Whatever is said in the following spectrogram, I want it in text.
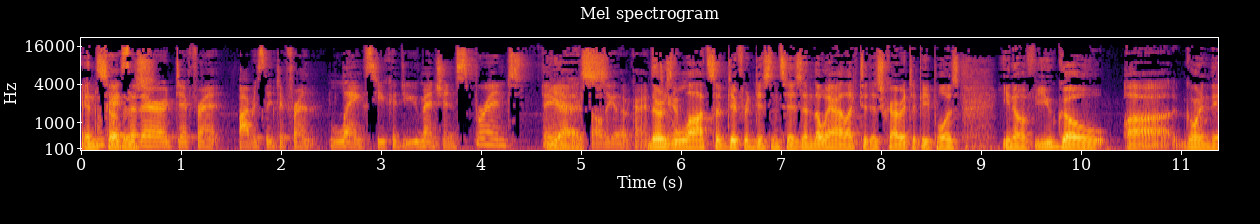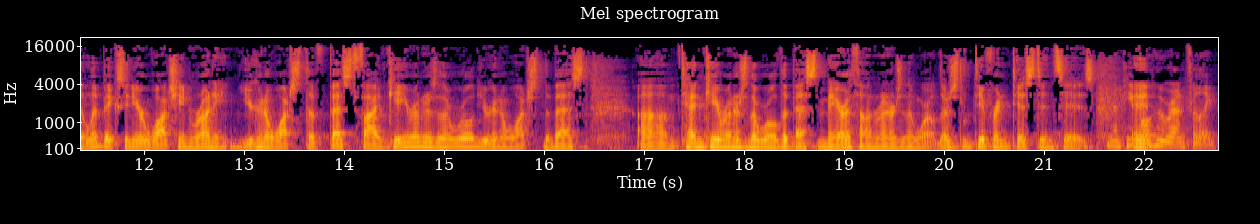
And so Okay, so, there's there are different, obviously different lengths. You could you mentioned sprint. There's yes, all the other kinds. There's too. lots of different distances, and the way I like to describe it to people is, you know, if you go uh, going to the Olympics and you're watching running, you're going to watch the best 5K runners in the world. You're going to watch the best um, 10K runners in the world, the best marathon runners in the world. There's different distances. and then people And it- who run for like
